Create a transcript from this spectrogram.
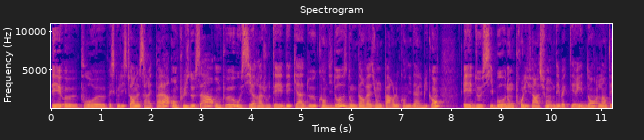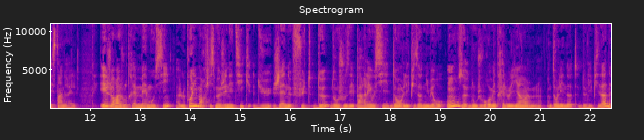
Et pour parce que l'histoire ne s'arrête pas là, en plus de ça, on peut aussi rajouter des cas de candidose, donc d'invasion par le candidat albican, et de SIBO, donc prolifération des bactéries dans l'intestin grêle. Et je rajouterai même aussi euh, le polymorphisme génétique du gène FUT2, dont je vous ai parlé aussi dans l'épisode numéro 11, donc je vous remettrai le lien euh, dans les notes de l'épisode,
